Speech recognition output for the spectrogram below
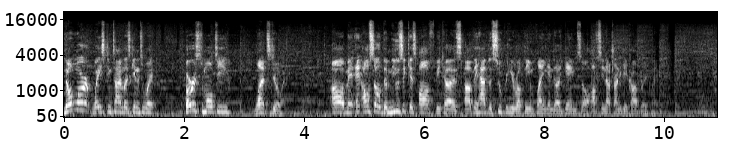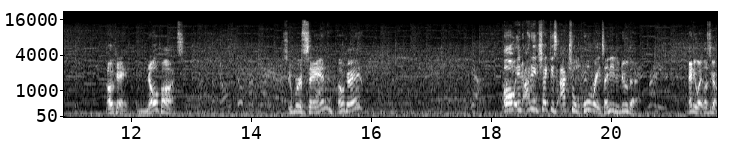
no more wasting time. Let's get into it. First multi, let's do it. Oh man, and also the music is off because uh, they have the superhero theme playing in the game, so obviously not trying to get copyright claim. Okay, no pods. Super Saiyan, okay. Oh, and I didn't check his actual pull rates. I need to do that. Anyway, let's go.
